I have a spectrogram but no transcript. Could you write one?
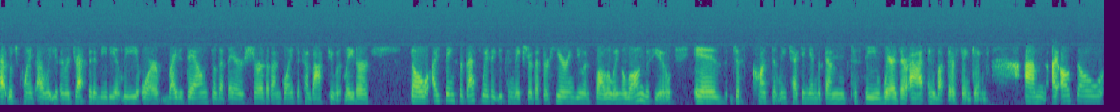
at which point I will either address it immediately or write it down so that they are sure that I'm going to come back to it later. So I think the best way that you can make sure that they're hearing you and following along with you is just constantly checking in with them to see where they're at and what they're thinking. Um, I also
